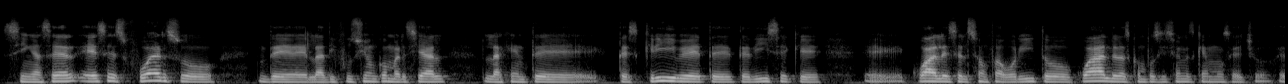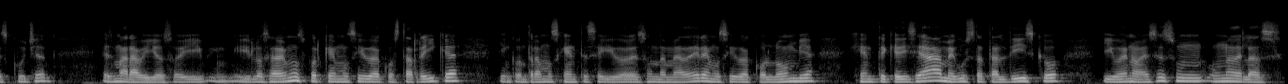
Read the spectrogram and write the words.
sin hacer ese esfuerzo de la difusión comercial, la gente te escribe, te, te dice que eh, cuál es el son favorito, cuál de las composiciones que hemos hecho escuchan es maravilloso y, y, lo sabemos porque hemos ido a Costa Rica y encontramos gente seguidores de Sonda Madera, hemos ido a Colombia, gente que dice, ah, me gusta tal disco y bueno, esa es un, una de las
